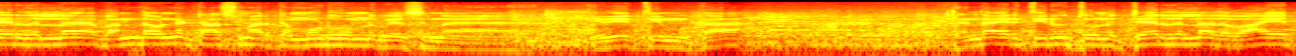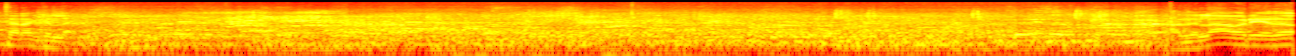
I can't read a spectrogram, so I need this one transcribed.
தேர்தலில் வந்தவுடனே டாஸ்மார்க்கை மூடுவோம்னு பேசின இதே திமுக. ரெண்டாயிரத்தி இருபத்தொன்று தேர்தலில் அதை வாயை திறக்கலை. அதெல்லாம் அவர் ஏதோ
